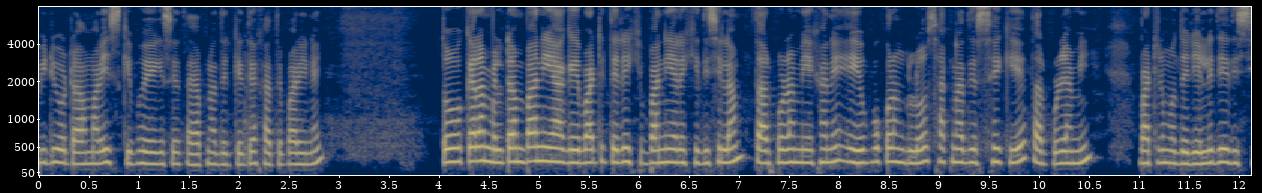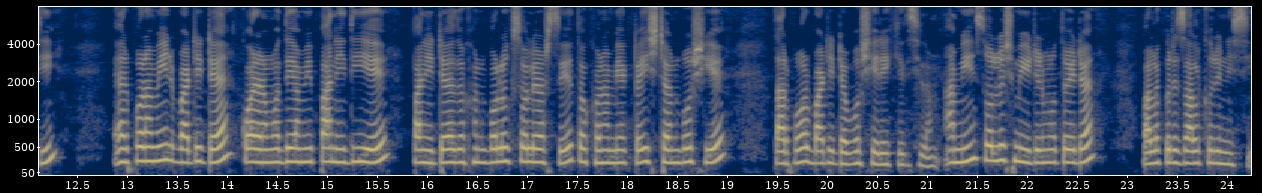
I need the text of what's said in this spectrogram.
ভিডিওটা আমার স্কিপ হয়ে গেছে, তাই আপনাদেরকে দেখাতে পারি নাই। তো ক্যারামেলটা বানিয়ে আগে বাটিতে রেখে, বানিয়ে রেখে দিছিলাম। তারপর আমি এখানে এই উপকরণগুলো ছাকনা দিয়ে সেঁকে তারপরে আমি বাটির মধ্যে ঢেলে দিয়ে দিছি। এরপর আমি বাটিটা কড়ার মধ্যে আমি পানি দিয়ে, পানিটা যখন বলক চলে আসছে তখন আমি একটা স্ট্যান্ড বসিয়ে তারপর বাটিটা বসিয়ে রেখে দিয়েছিলাম আমি চল্লিশ মিনিটের মতো এটা ভালো করে জাল করে নিছি।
